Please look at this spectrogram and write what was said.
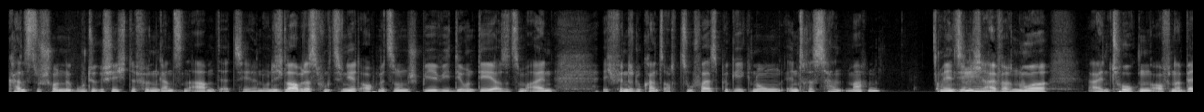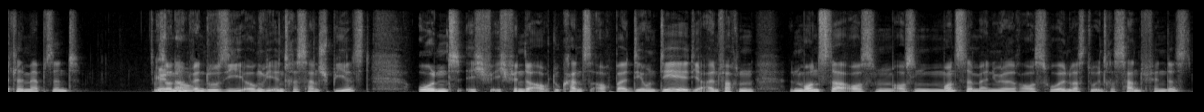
kannst du schon eine gute Geschichte für einen ganzen Abend erzählen. Und ich glaube, das funktioniert auch mit so einem Spiel wie D&D. Also zum einen, ich finde, du kannst auch Zufallsbegegnungen interessant machen, wenn sie mhm. nicht einfach nur ein Token auf einer Battlemap sind, genau. sondern wenn du sie irgendwie interessant spielst. Und ich, ich finde auch, du kannst auch bei D&D dir einfach ein, ein Monster aus dem, aus dem Monster-Manual rausholen, was du interessant findest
